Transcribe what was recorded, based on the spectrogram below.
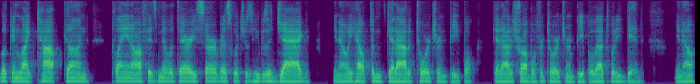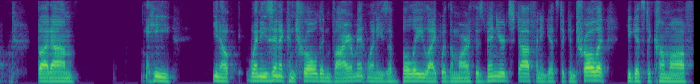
looking like Top Gun, playing off his military service, which was he was a JAG. You know, he helped them get out of torturing people, get out of trouble for torturing people. That's what he did, you know. But um he, you know, when he's in a controlled environment, when he's a bully, like with the Martha's Vineyard stuff, and he gets to control it, he gets to come off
